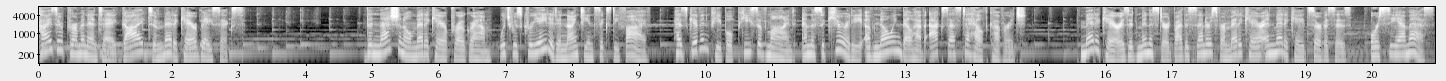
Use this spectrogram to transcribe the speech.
Kaiser Permanente Guide to Medicare Basics. The National Medicare Program, which was created in 1965, has given people peace of mind and the security of knowing they'll have access to health coverage. Medicare is administered by the Centers for Medicare and Medicaid Services, or CMS,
